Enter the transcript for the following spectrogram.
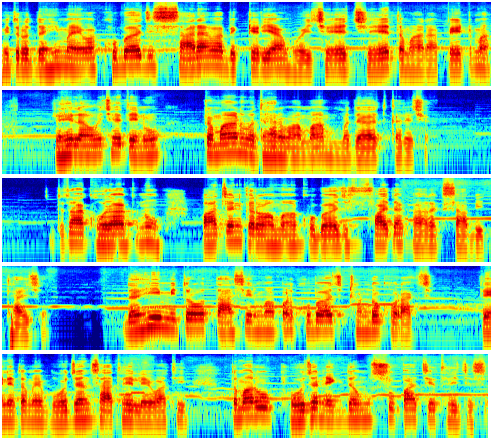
મિત્રો, દહીંમાં એવા ખૂબ જ સારા એવા બેક્ટેરિયા હોય છે જે તમારા પેટમાં રહેલા હોય છે, તેનું પ્રમાણ વધારવામાં મદદ કરે છે. તથા ખોરાકનું પાચન કરવામાં ખૂબ જ ફાયદાકારક સાબિત થાય છે. દહીં મિત્રો તાસીરમાં પણ ખૂબ જ ઠંડો ખોરાક છે. તેને તમે ભોજન સાથે લેવાથી તમારું ભોજન એકદમ સુપાચ્ય થઈ જશે.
